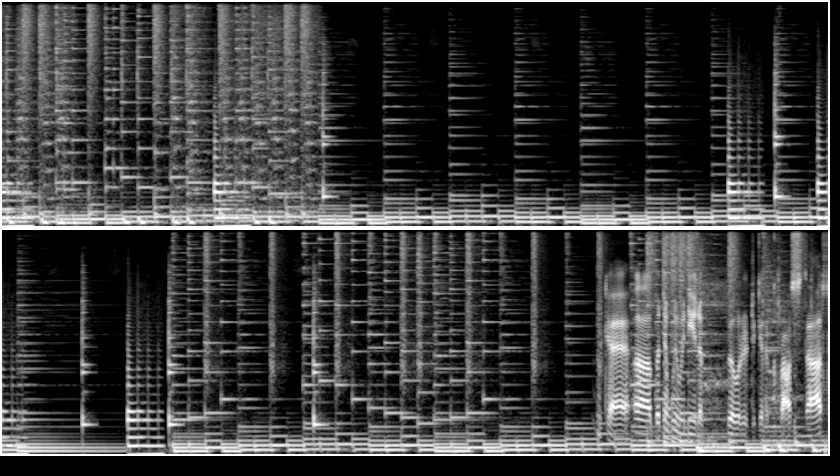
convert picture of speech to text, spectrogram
Thank you. But then we would need a builder to get across that.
